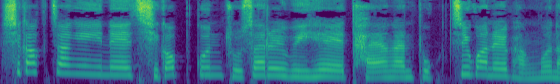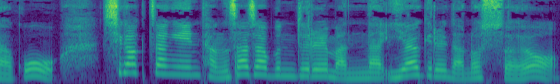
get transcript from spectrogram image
시각장애인의 직업군 조사를 위해 다양한 복지관을 방문하고 시각장애인 당사자분들을 만나 이야기를 나눴어요.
